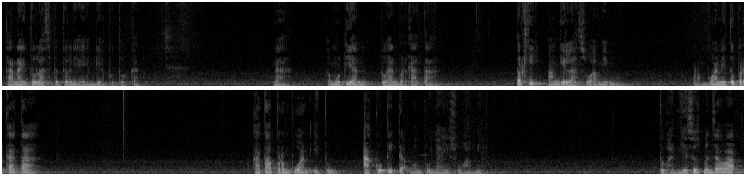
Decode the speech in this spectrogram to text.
Karena itulah sebetulnya yang dia butuhkan. Nah, kemudian Tuhan berkata, pergi panggillah suamimu. Perempuan itu berkata, kata perempuan itu, aku tidak mempunyai suami. Tuhan Yesus menjawab,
